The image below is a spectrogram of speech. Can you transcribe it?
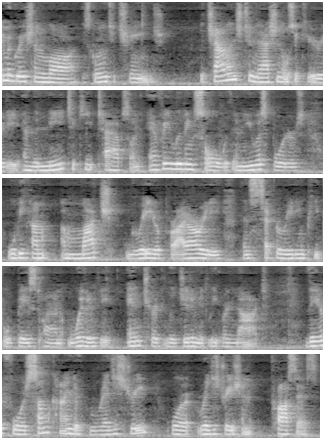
immigration law is going to change. The challenge to national security and the need to keep tabs on every living soul within the U.S. borders will become a much greater priority than separating people based on whether they entered legitimately or not. Therefore, some kind of registry or registration process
